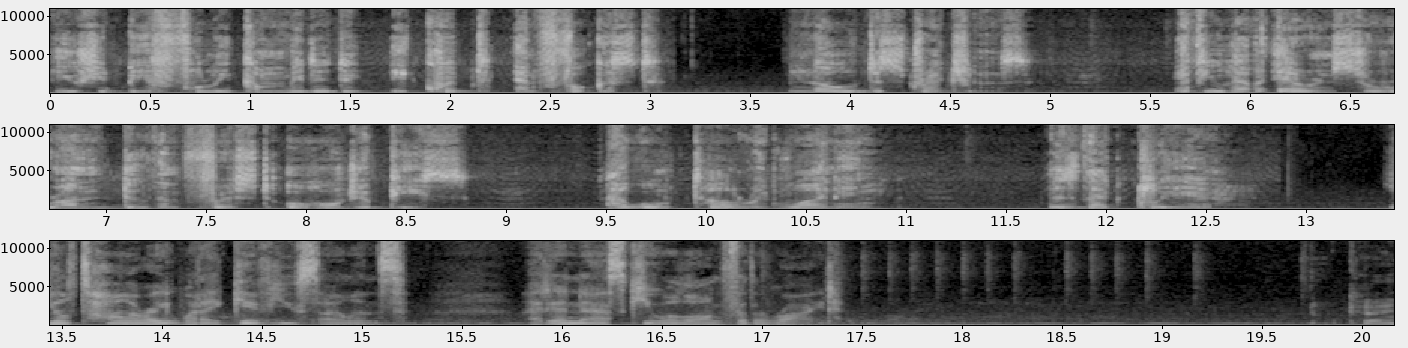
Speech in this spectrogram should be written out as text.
you should be fully committed, equipped, and focused. No distractions. If you have errands to run, do them first or hold your peace. I won't tolerate whining. Is that clear? You'll tolerate what I give you, Sylens. I didn't ask you along for the ride. Okay.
